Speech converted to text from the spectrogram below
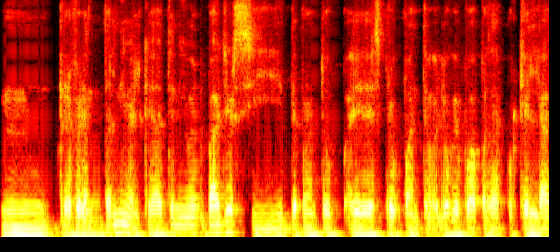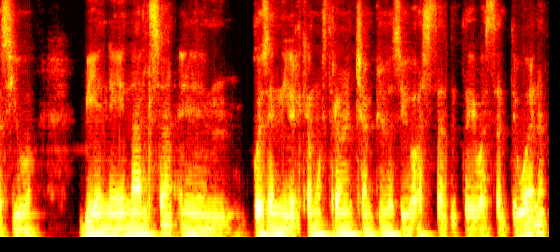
mm, referente al nivel que ha tenido el Bayern, sí de pronto es preocupante lo que pueda pasar porque el Lazio viene en alza, em, pues el nivel que ha mostrado en Champions ha sido bastante, bastante bueno.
